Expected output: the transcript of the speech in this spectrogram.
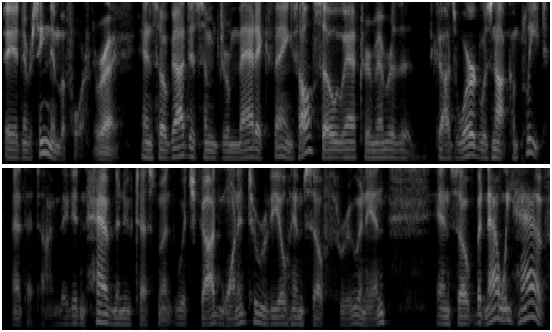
they had never seen them before. Right. And so God did some dramatic things. Also, we have to remember that God's word was not complete at that time. They didn't have the New Testament, which God wanted to reveal himself through and in. And so, but now we have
